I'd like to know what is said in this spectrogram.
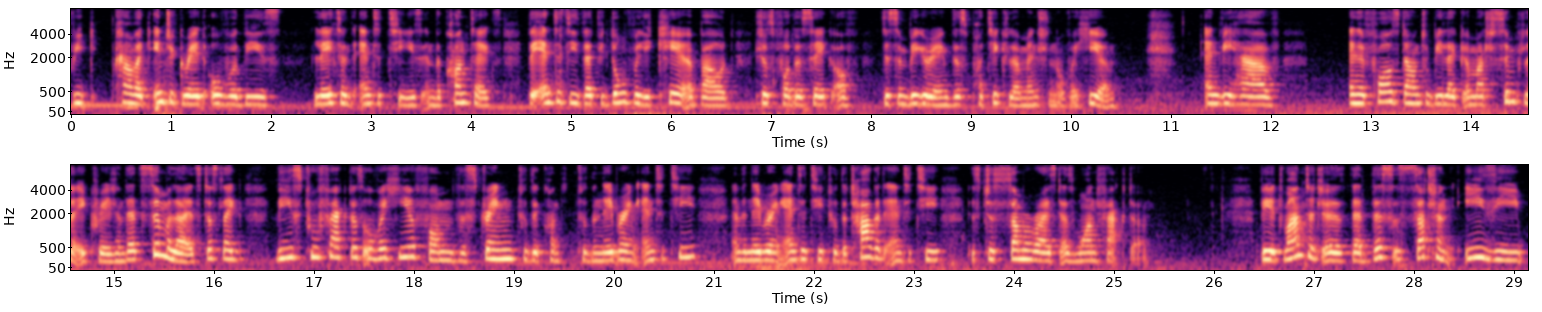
we kind of like integrate over these latent entities in the context, the entities that we don't really care about just for the sake of disambiguating this particular mention over here. And we have, and it falls down to be like a much simpler equation that's similar. It's just like these two factors over here from the string to the to the neighboring entity and the neighboring entity to the target entity is just summarized as one factor. The advantage is that this is such an easy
